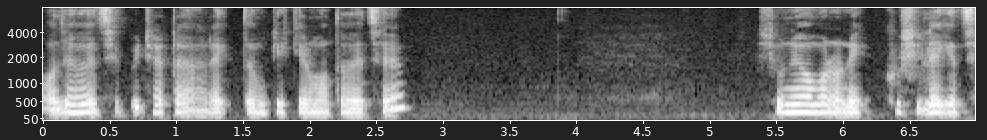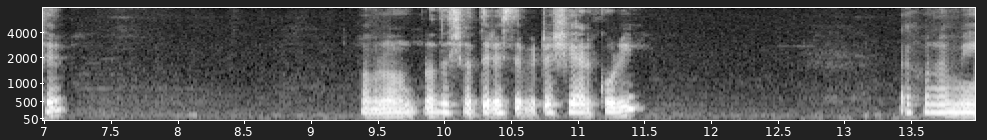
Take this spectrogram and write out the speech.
মজা হয়েছে, পিঠাটা আর একদম কেকের মতো হয়েছে। শুনেও আমার অনেক খুশি লেগেছে। ভাবলাম আপনাদের সাথে রেসিপিটা শেয়ার করি। এখন আমি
